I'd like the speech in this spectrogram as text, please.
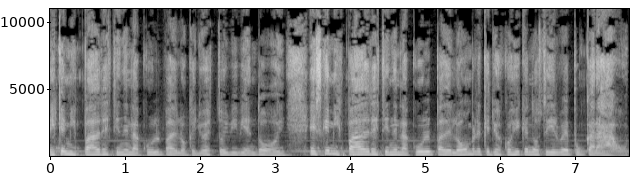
Es que mis padres tienen la culpa de lo que yo estoy viviendo hoy. Es que mis padres tienen la culpa del hombre que yo escogí que no sirve para un carajo.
